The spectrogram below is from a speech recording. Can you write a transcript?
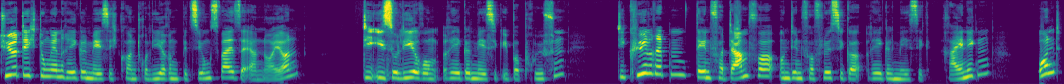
Türdichtungen regelmäßig kontrollieren bzw. erneuern, die Isolierung regelmäßig überprüfen die Kühlrippen, den Verdampfer und den Verflüssiger regelmäßig reinigen und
